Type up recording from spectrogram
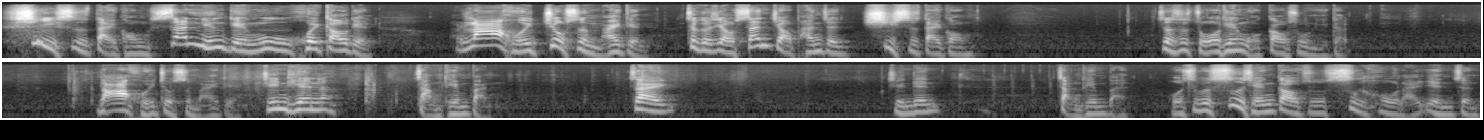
细势带空，三零点五五会高点，拉回就是买点。这个叫三角盘整，细势代工。这是昨天我告诉你的，拉回就是买点。今天呢，涨停板，在今天涨停板，我是不是事前告知，事后来验证？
